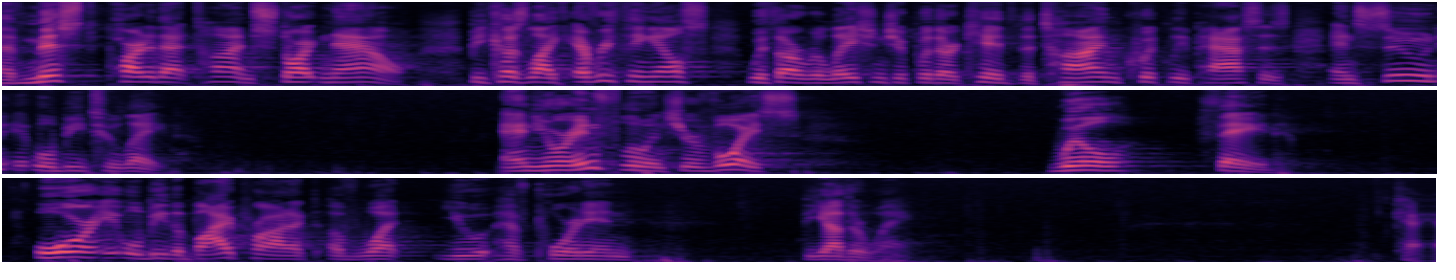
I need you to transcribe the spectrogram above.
have missed part of that time, start now. Because, like everything else with our relationship with our kids, the time quickly passes, and soon it will be too late and your influence, your voice, will fade. Or it will be the byproduct of what you have poured in the other way. Okay.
